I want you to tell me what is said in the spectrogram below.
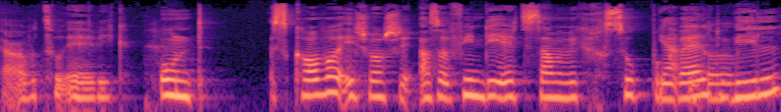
allzu ewig. Und das Cover ist wahrscheinlich, also finde ich jetzt zusammen wirklich super Ja, gewählt, weil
